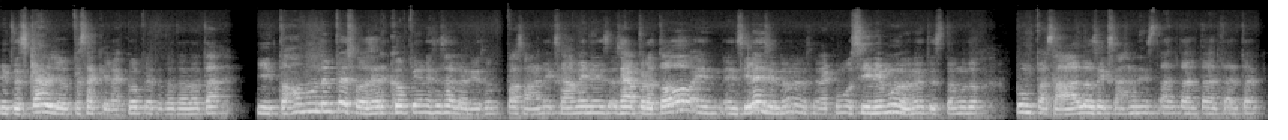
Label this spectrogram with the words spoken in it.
Entonces, claro, yo pues saqué la copia, ta, ta, ta, ta, ta, y todo el mundo empezó a hacer copia en ese salón y eso pasaban exámenes, o sea, pero todo en, en silencio, ¿no? O sea, era como cine mudo, ¿no? Entonces todo el mundo, pum, pasaba los exámenes, tal, tal, tal, tal, tal.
